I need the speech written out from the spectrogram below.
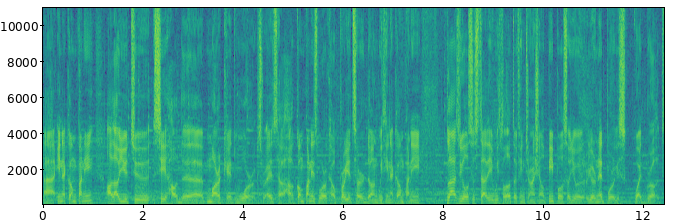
uh, in a company, allow you to see how the market works, right? So how companies work, how projects are done within a company, Plus, you also study with a lot of international people, so your, your network is quite broad.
